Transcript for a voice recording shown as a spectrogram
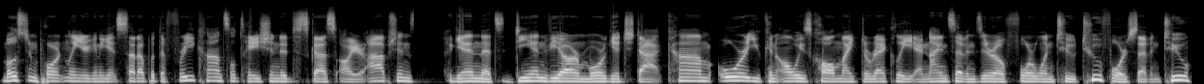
Most importantly, you're going to get set up with a free consultation to discuss all your options. Again, that's dnvrmortgage.com, or you can always call Mike directly at 970 412 2472.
